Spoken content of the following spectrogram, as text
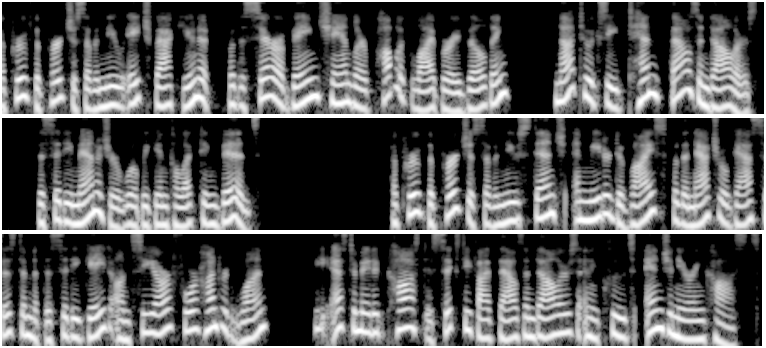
approve the purchase of a new HVAC unit for the Sarah Bain Chandler Public Library building, not to exceed $10,000. The city manager will begin collecting bids. Approve the purchase of a new stench and meter device for the natural gas system at the city gate on CR 401. The estimated cost is $65,000 and includes engineering costs.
